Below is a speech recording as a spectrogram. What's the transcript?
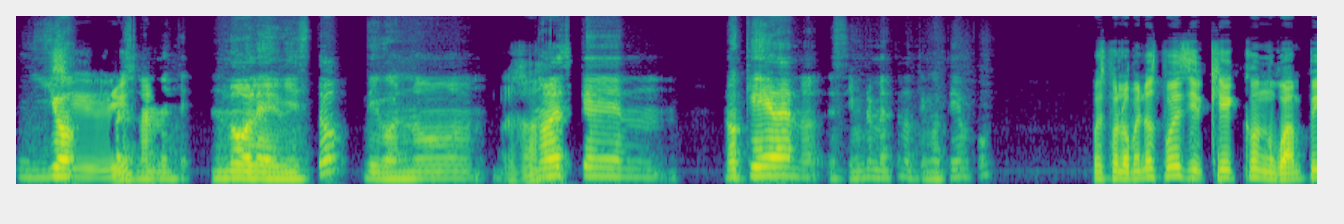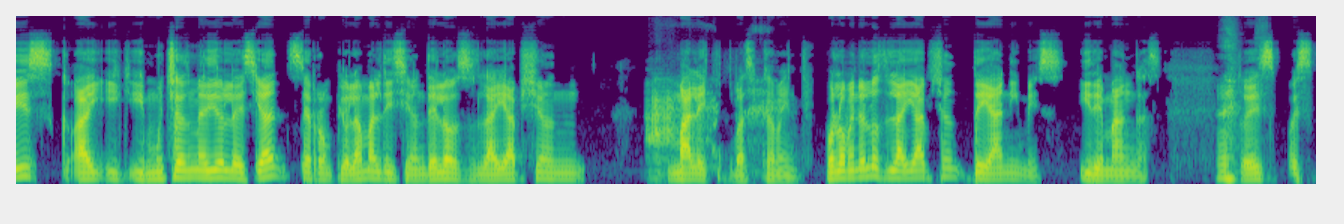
Yo sí, personalmente no la he visto, digo, no, no es que no quiera, no, simplemente no tengo tiempo. Pues, por lo menos puedo decir que con One Piece hay y y muchos medios le decían, se rompió la maldición de los live action mal Ah, hechos, básicamente. Por lo menos los live action de animes y de mangas. Entonces, pues,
